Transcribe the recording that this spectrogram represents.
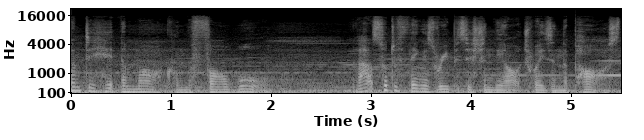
I'm to hit the mark on the far wall. That sort of thing has repositioned the archways in the past.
